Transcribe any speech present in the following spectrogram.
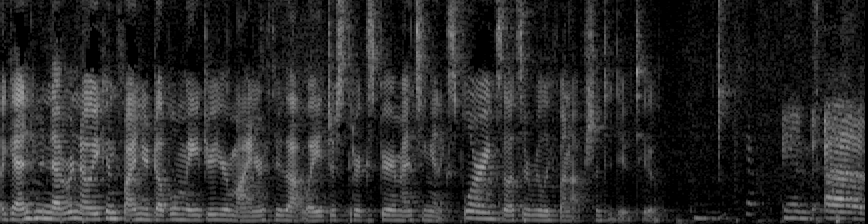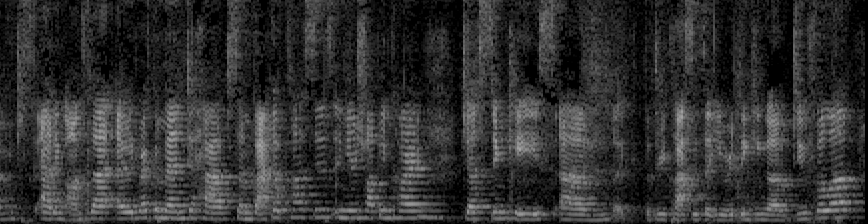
Again, you never know. You can find your double major, your minor through that way, just through experimenting and exploring. So that's a really fun option to do too. And um, just adding on to that, I would recommend to have some backup classes in your shopping cart just in case um, like the three classes that you were thinking of do fill up.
